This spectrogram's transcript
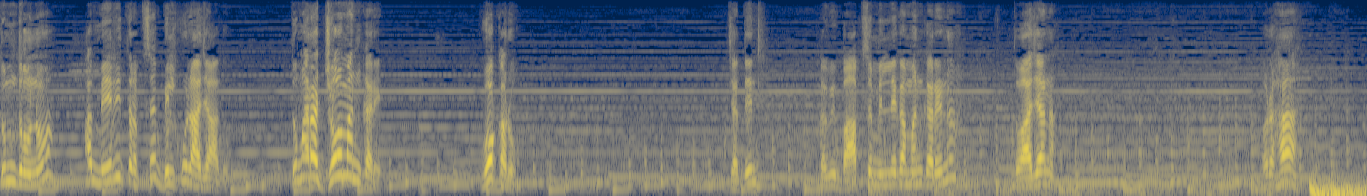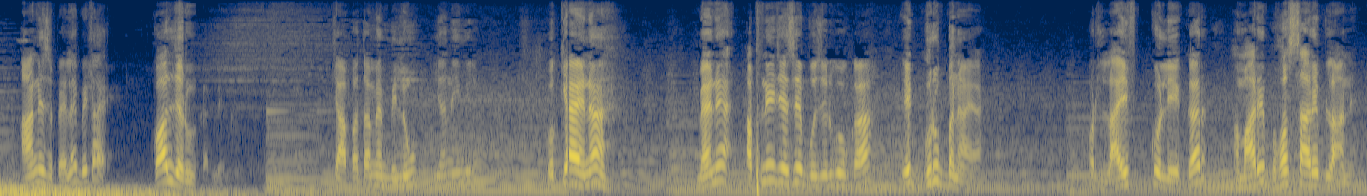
तुम दोनों अब मेरी तरफ़ से बिल्कुल आज़ाद हो। तुम्हारा जो मन करे, वो करो। जतिन, कभी बाप से मिलने का मन करे ना तो आ जाना। और हाँ आने से पहले बेटा, कॉल ज़रूर कर लेना। क्या पता मैं मिलूं या नहीं मिलूं? वो क्या है ना, मैंने अपने जैसे बुज़ुर्गों का एक ग्रुप बनाया है। और लाइफ को लेकर हमारे बहुत सारे प्लान हैं।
